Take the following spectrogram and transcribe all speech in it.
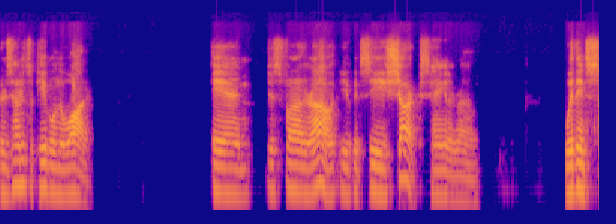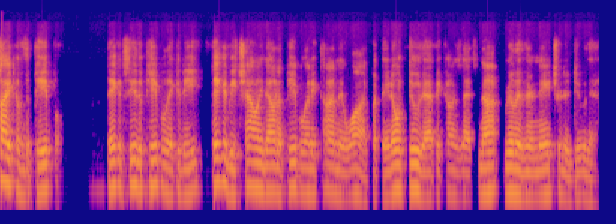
There's hundreds of people in the water, and just farther out, you can see sharks hanging around within sight of the people. They can see the people. They could be they could be chowing down at people anytime they want, but they don't do that because that's not really their nature to do that.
